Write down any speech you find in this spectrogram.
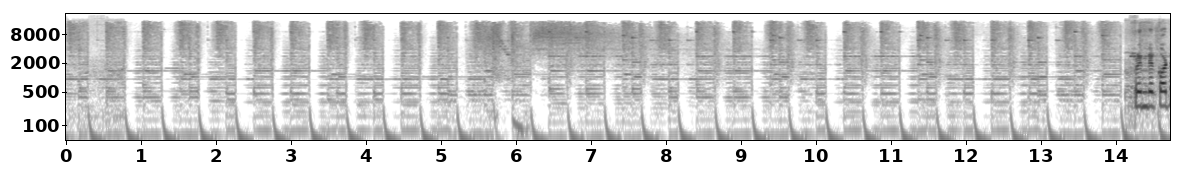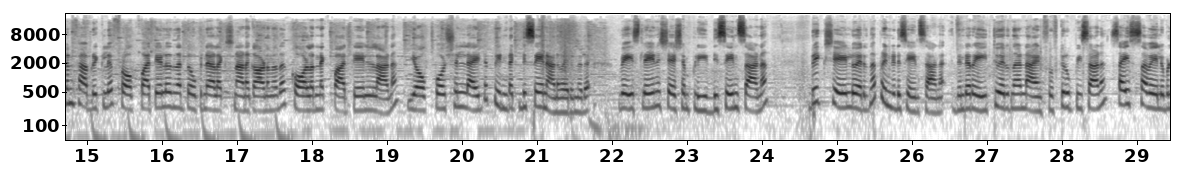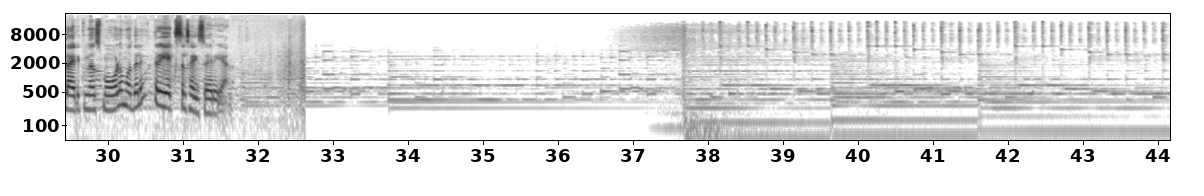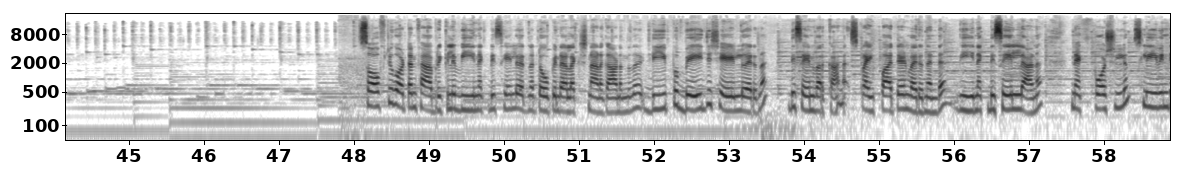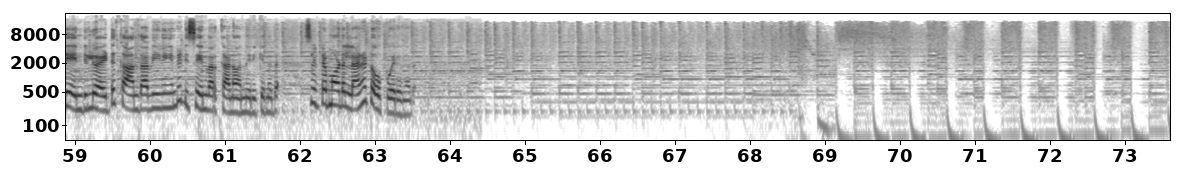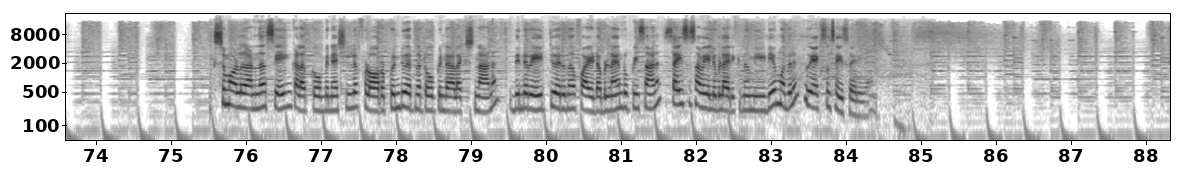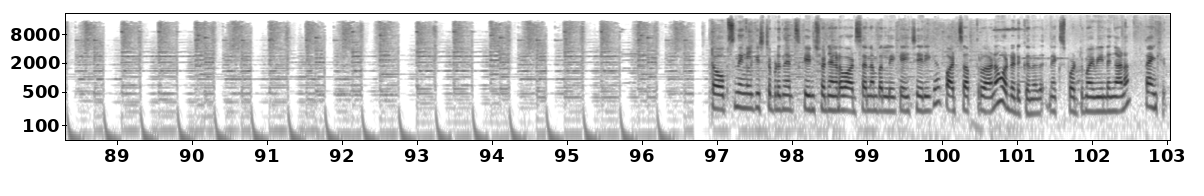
പ്രിന്റഡ് കോട്ടൺ ഫാബ്രിക്കിൽ ഫ്രോക്ക് പാറ്റേൽ എന്ന ടോപ്പിന്റെ കളക്ഷൻ ആണ് കാണുന്നത്. കോളർ നെക്ക് പാറ്റേലിലാണ് യോക്ക് പോർഷനിലായിട്ട് പിണ്ടക് ഡിസൈൻ ആണ് വരുന്നത്. വേസ്റ്റ് ലൈന് ശേഷം പ്ലീറ്റ് ഡിസൈൻസ് ആണ്. ബ്രിക് ഷെയിൽ വരുന്ന പ്രിന്റ് ഡിസൈൻസ് ആണ്. ഇതിന്റെ റേറ്റ് വരുന്നത് നയൻ ഫിഫ്റ്റി റുപ്പീസ് ആണ്. സൈസ് അവൈലബിൾ ആയിരിക്കുന്നത് സ്മോൾ മുതൽ ത്രീ എക്സൽ സൈസ് വരെയാണ്. സോഫ്റ്റ് കോട്ടൺ ഫാബ്രിക്കിൽ വീനക്ക് ഡിസൈനിൽ വരുന്ന ടോപ്പിന്റെ കളക്ഷനാണ് കാണുന്നത്. ഡീപ്പ് ബേജ് ഷെയ്ഡിൽ വരുന്ന ഡിസൈൻ വർക്കാണ് സ്ട്രൈപ്പ് പാറ്റേൺ വരുന്നുണ്ട്. വീനക്ക് ഡിസൈനിലാണ് നെക്ക് പോർഷനിലും സ്ലീവിന്റെ എൻഡിലുമായിട്ട് കാന്താ വീവിങ്ങിന്റെ ഡിസൈൻ വർക്കാണ് വന്നിരിക്കുന്നത്. സ്ലിറ്റർ മോഡലിലാണ് ടോപ്പ് വരുന്നത്. നെക്സ്റ്റ് മോൾ കാണുന്ന സെയിം കളർ കോമ്പിനേഷനിൽ ഫ്ലോർ പ്രിന്റ് വരുന്ന ടോപ്പിന്റെ കളക്ഷൻ ആണ്. ഇതിന്റെ റേറ്റ് വരുന്നത് ഫൈവ് ഡബിൾ നയൻ റുപ്പീസ് ആണ്. സൈസസ് അവൈലബിൾ ആയിരിക്കുന്നത് മീഡിയം മുതൽ ടു എക്സൽ സൈസ് വരെയാണ്. ടോപ്സ് നിങ്ങൾക്ക് ഇഷ്ടപ്പെടുന്ന സ്ക്രീൻഷോട്ട് ഞങ്ങളുടെ വാട്സാപ്പ് നമ്പറിലേക്ക് അയച്ചേരിക വാട്സാപ്പ് ത്രൂ ആണ് ഓർഡർ എടുക്കുന്നത്. നെക്സ്റ്റ് പോട്ടുമായി വീണ്ടും കാണാം. താങ്ക്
